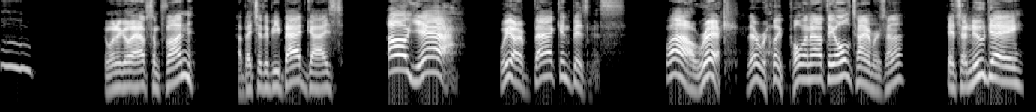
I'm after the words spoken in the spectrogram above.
You want to go have some fun? I bet you there'll be bad guys. Oh, yeah! We are back in business. Wow, Rick, they're really pulling out the old timers, huh? It's a new day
